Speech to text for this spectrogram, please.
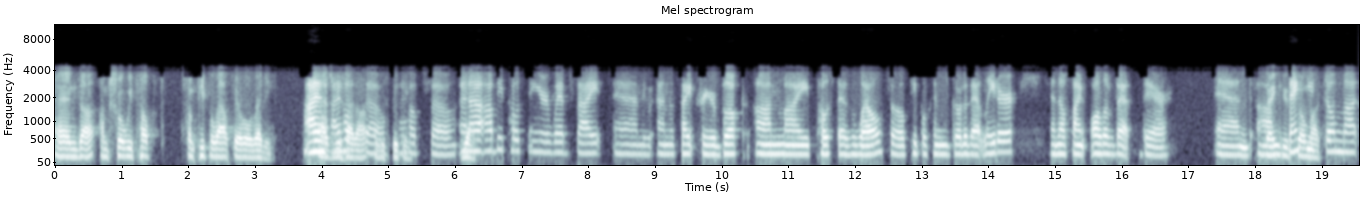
and uh, I'm sure we've helped some people out there already. I, I hope so. I hope so. And Yeah. I, I'll be posting your website and and the site for your book on my post as well, so people can go to that later, and they'll find all of that there. And um, Thank you thank so you much. so much.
